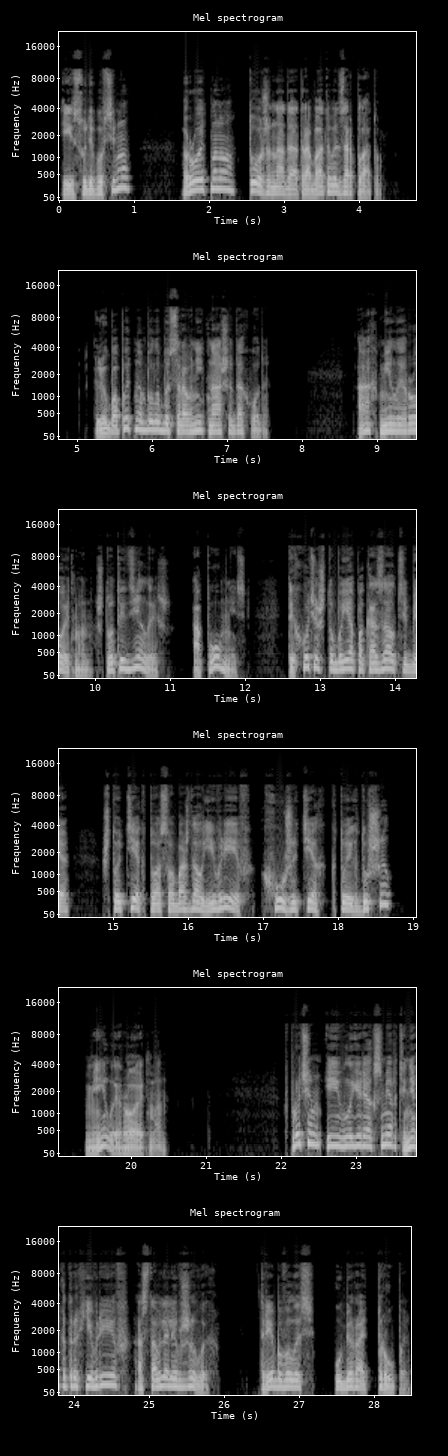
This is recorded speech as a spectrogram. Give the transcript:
И, судя по всему, Ройтману тоже надо отрабатывать зарплату. Любопытно было бы сравнить наши доходы. Ах, милый Ройтман, что ты делаешь? Опомнись. Ты хочешь, чтобы я показал тебе, что те, кто освобождал евреев, хуже тех, кто их душил? Милый Ройтман. Впрочем, и в лагерях смерти некоторых евреев оставляли в живых. Требовалось убирать трупы.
